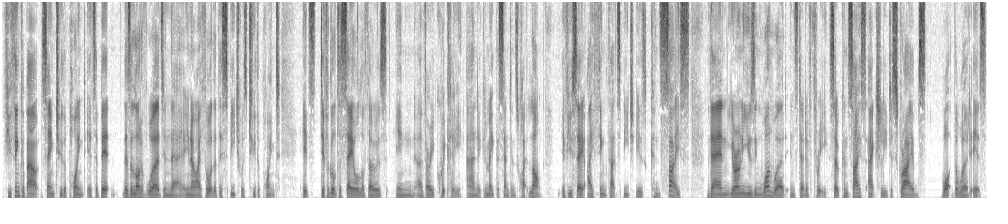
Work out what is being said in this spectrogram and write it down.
if you think about saying to the point, it's a bit, there's a lot of words in there. You know, I thought that this speech was to the point. It's difficult to say all of those in uh, very quickly, and it can make the sentence quite long. If you say, I think that speech is concise, then you're only using one word instead of three. So, concise actually describes what the word is.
